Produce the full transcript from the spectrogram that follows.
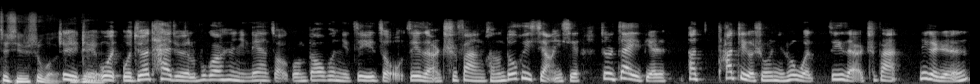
这其实是我对对，我我觉得太对了。不光是你练早功，包括你自己走，自己在那吃饭，可能都会想一些，就是在意别人。他他这个时候，你说我自己在那吃饭，那个人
